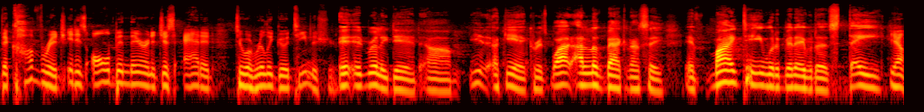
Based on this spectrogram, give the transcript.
the coverage, it has all been there, and it just added to a really good team this year. It, it really did. Um, again, Chris, boy, I, I look back and I say, if my team would have been able to stay Yeah,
